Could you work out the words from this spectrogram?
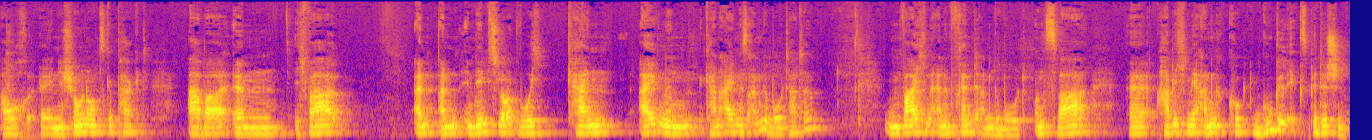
auch in die Shownotes gepackt. Aber ähm, ich war an, an, in dem Slot, wo ich kein, eigenen, kein eigenes Angebot hatte, war ich in einem Fremdangebot. Und zwar äh, habe ich mir angeguckt Google Expedition.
